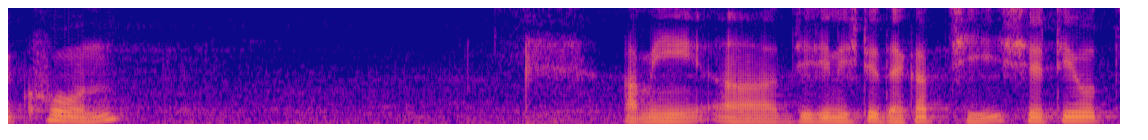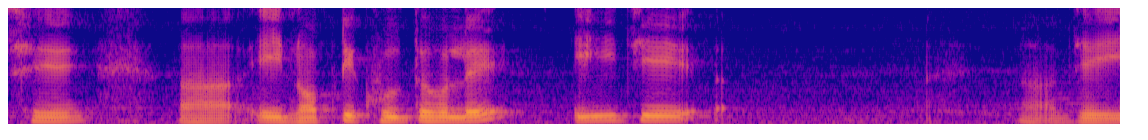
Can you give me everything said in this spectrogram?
এখন আমি যে জিনিসটি দেখাচ্ছি সেটি হচ্ছে এই নবটি খুলতে হলে এই যে যেই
